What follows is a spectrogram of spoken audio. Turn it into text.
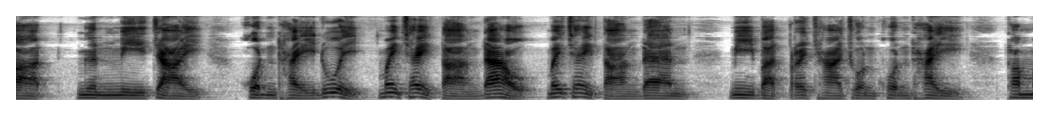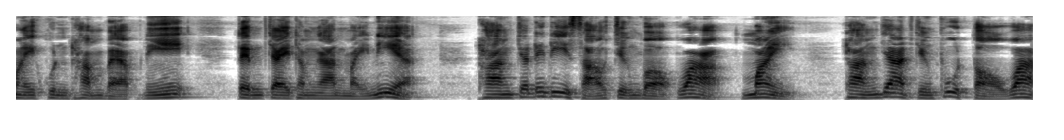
บาท เงินมีจ่ายคนไทยด้วยไม่ใช่ต่างด้าว ไม่ใช่ต่างแดน มีบัตรประชาชนคนไทยทำไมคุณทำแบบนี้ เต็มใจทำงานไหมเนี่ย ทางเจ้าหน้าที่สาวจึงบอกว่าไม่ ทางญาติจึงพูดต่อว่า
